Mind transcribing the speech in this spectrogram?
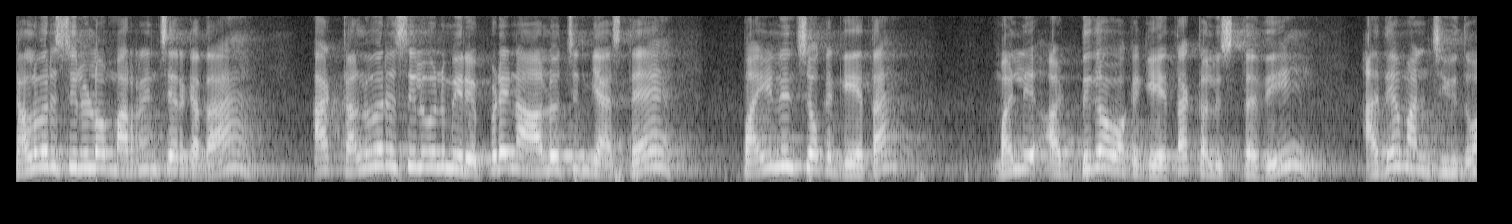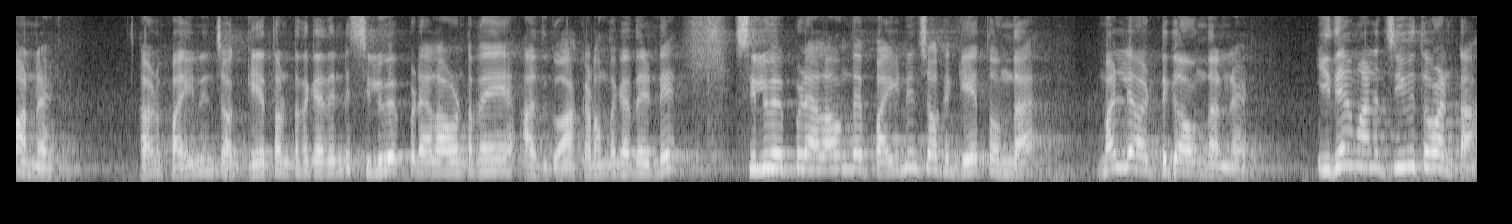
కల్వరి శిలువలో మరణించారు కదా. ఆ కల్వరి శిలువను మీరు ఎప్పుడైనా ఆలోచన చేస్తే పైనుంచి ఒక గీత మళ్ళీ అడ్డుగా ఒక గీత కలుస్తుంది. అదే మన జీవితం అన్నాడు. అవును పైనుంచి ఒక గీత ఉంటుంది కదండి సిలువ ఎప్పుడు ఎలా ఉంటుంది? అదిగో అక్కడ ఉంది కదండి. సిలువ ఎప్పుడు ఎలా ఉంది? పైనుంచి ఒక గీత ఉందా? మళ్ళీ అడ్డుగా ఉందన్నాడు ఇదే మన జీవితం అంట.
